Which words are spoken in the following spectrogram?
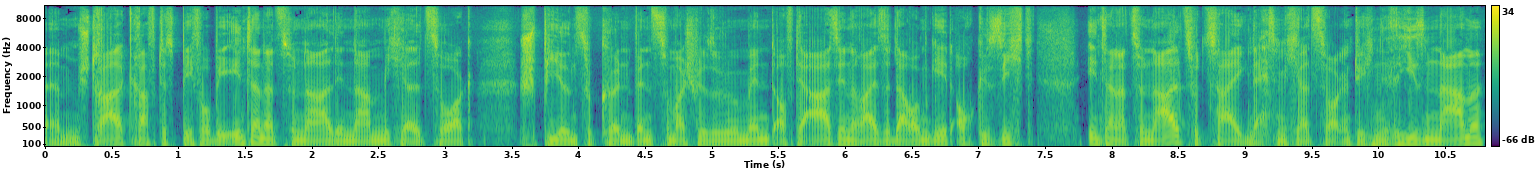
ähm, Strahlkraft des BVB international den Namen Michael Zorg spielen zu können. Wenn es zum Beispiel so im Moment auf der Asienreise darum geht, auch Gesicht international zu zeigen, da ist Michael Zorg natürlich ein Riesenname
